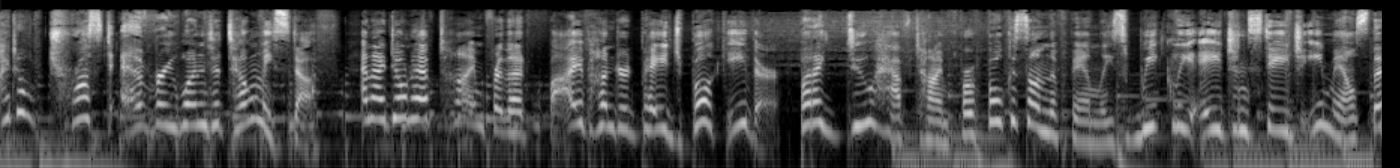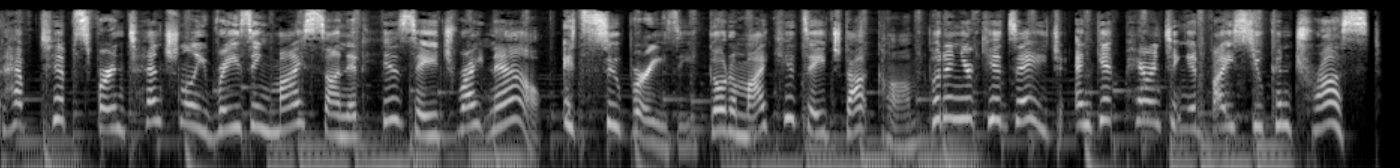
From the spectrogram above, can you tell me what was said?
I don't trust everyone to tell me stuff. And I don't have time for that 500 page book either. But I do have time for Focus on the Family's weekly age and stage emails that have tips for intentionally raising my son at his age right now. It's super easy. Go to mykidsage.com, put in your kid's age, and get parenting advice you can trust.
